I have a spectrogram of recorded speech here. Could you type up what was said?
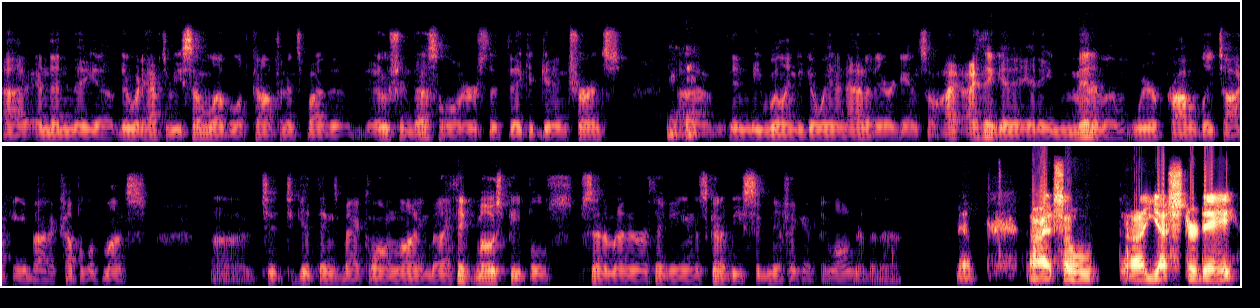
Uh, and then the, uh, there would have to be some level of confidence by the, the ocean vessel owners that they could get insurance mm-hmm. uh, and be willing to go in and out of there again. So I, I think at a, at a, minimum, we're probably talking about a couple of months uh, to, to get things back online. But I think most people's sentiment are thinking, and it's going to be significantly longer than that. Yeah. All right. So uh, yesterday,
